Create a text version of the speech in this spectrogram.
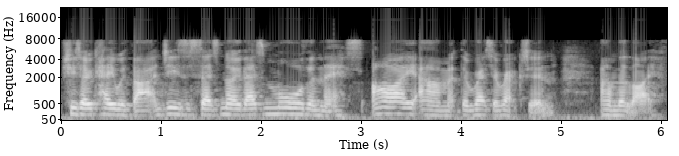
She's okay with that. And Jesus says, No, there's more than this. I am the resurrection and the life.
